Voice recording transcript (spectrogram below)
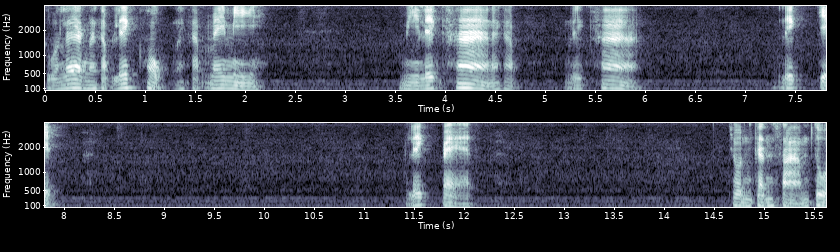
ตัวแรกนะครับเลขหกนะครับไม่มี มีเลขห้านะครับ เลขห้าเลขเจ็ดเลขแปดชนกันสามตัว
